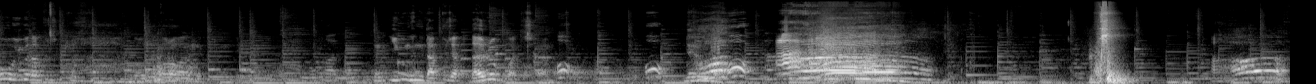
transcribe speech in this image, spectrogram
오 이거 나쁘지. 아, 너무 돌아가는 느낌인데. 뭔가 너무. 근데 이건 근데 나쁘지 않. 나를 것 같아 잘하는. 어? 어? 내려온다. 어? 아! 아! 아, 아!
